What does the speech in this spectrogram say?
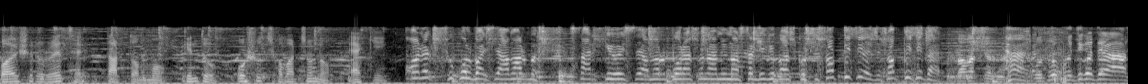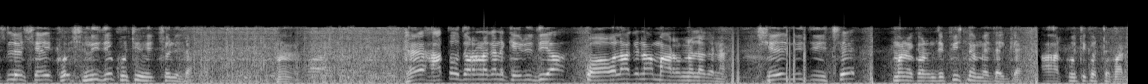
বয়সেরও রয়েছে তারতম্য কিন্তু ওষুধ সবার জন্য একই। অনেক সুফল পাইছি আমার স্যার কি হয়েছে আমার পড়াশোনা আমি মাস্টার ডিগ্রি পাস করছি সবকিছু হয়েছে সবকিছু তার। বাবার জন্য। হ্যাঁ। ক্ষতি করতে আসলে সেই নিজে ক্ষতি হয়ে চলে যায়। হ্যাঁ হাতও ধরা লাগে না কেউ দিয়া কওয়া লাগে না মারানো লাগে না সে নিজে ইচ্ছে মনে করেন যে পিছ নামে যায় আর ক্ষতি করতে পারে।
